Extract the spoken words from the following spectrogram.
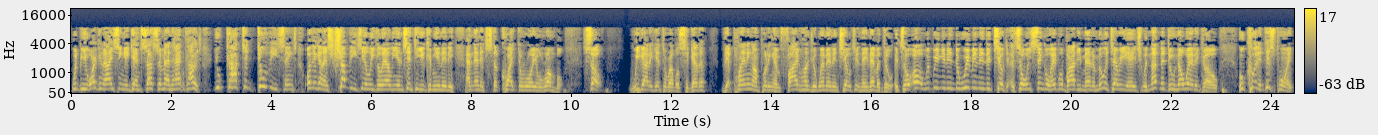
would be organizing against us in Manhattan College. You got to do these things or they're going to shove these illegal aliens into your community and then it's the, quite the Royal Rumble. So we got to get the rebels together. They're planning on putting in 500 women and children. They never do. It's so, oh, we're bringing in the women and the children. It's always single, able-bodied men of military age with nothing to do, nowhere to go, who could, at this point,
